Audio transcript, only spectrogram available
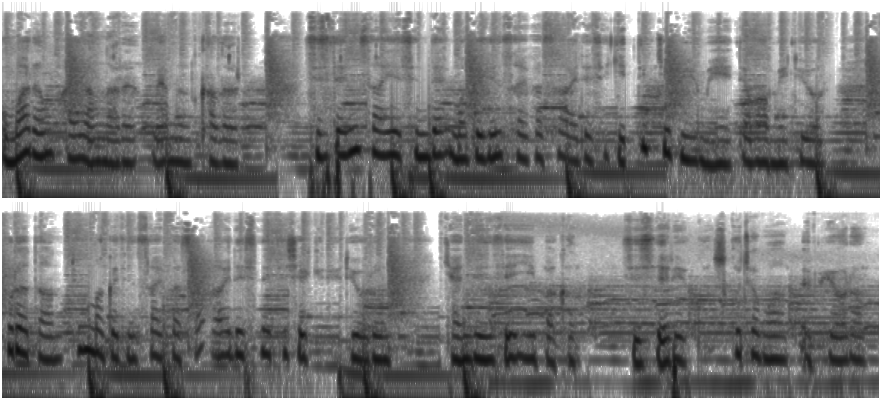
Umarım hayranları memnun kalır. Sizlerin sayesinde magazin sayfası ailesi gittikçe büyümeye devam ediyor. Buradan tüm magazin sayfası ailesine teşekkür ediyorum. Kendinize iyi bakın. Sizleri koskocaman öpüyorum.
